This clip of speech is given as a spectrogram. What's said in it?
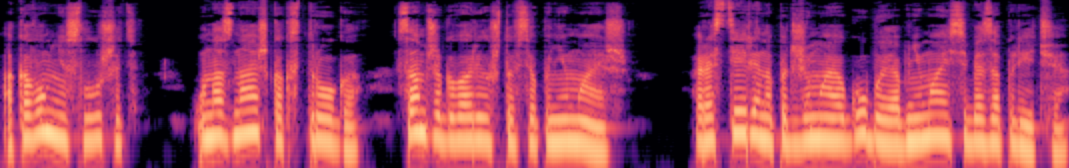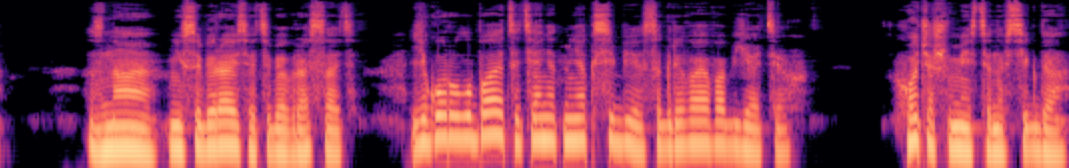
А кого мне слушать? У нас знаешь, как строго. Сам же говорил, что все понимаешь. Растерянно поджимаю губы и обнимаю себя за плечи. «Знаю, не собираюсь я тебя бросать». Егор улыбается и тянет меня к себе, согревая в объятиях. Хочешь вместе навсегда?»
